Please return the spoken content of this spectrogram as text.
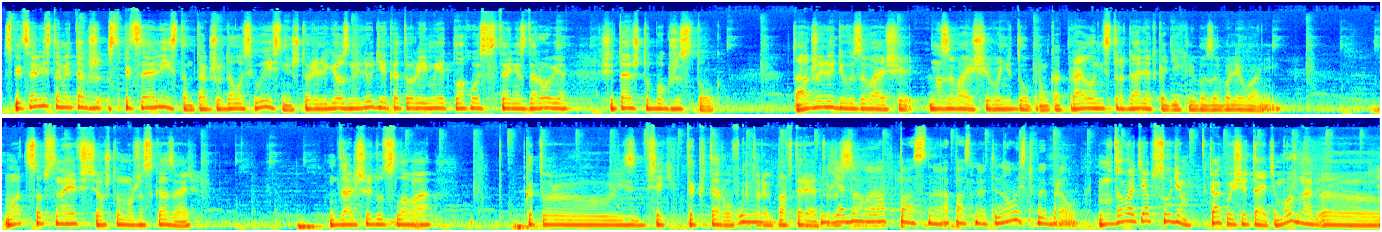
Специалистами также, специалистам также удалось выяснить, что религиозные люди, которые имеют плохое состояние здоровья, считают, что Бог жесток. Также люди, вызывающие, называющие его недобрым, как правило, не страдали от каких-либо заболеваний. Вот, собственно, и все, что можно сказать. Дальше идут слова, которые из всяких докторов, которые повторяют то же Я самое. думаю, опасную, опасную ты новость выбрал. Ну давайте обсудим. Как вы считаете, можно э,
